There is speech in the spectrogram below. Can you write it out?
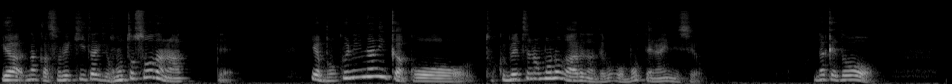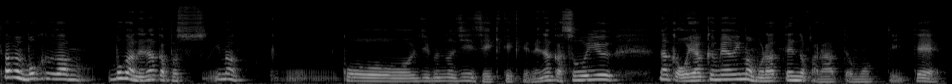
いやなんかそれ聞いた時本当そうだなっていや僕に何かこう特別なものがあるなんて僕思ってないんですよ。だけど多分僕が僕はねなんかやっぱ今こう自分の人生生きてきてねなんかそういうなんかお役目を今もらってんのかなって思っていて、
